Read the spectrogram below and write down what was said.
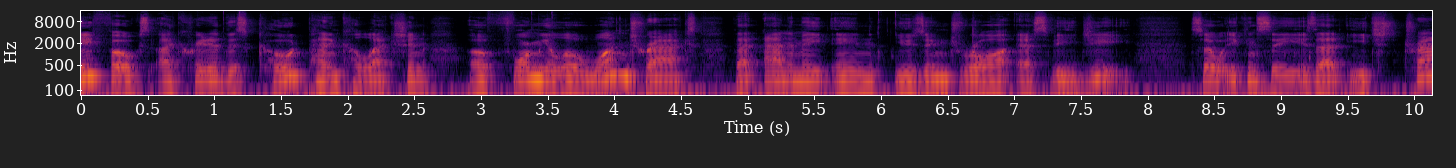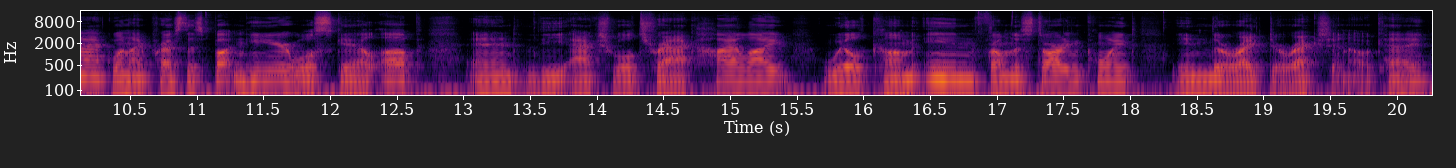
Hey folks, I created this CodePen collection of Formula One tracks that animate in using Draw SVG. So what you can see is that each track, when I press this button here, will scale up and the actual track highlight will come in from the starting point in the right direction, okay?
